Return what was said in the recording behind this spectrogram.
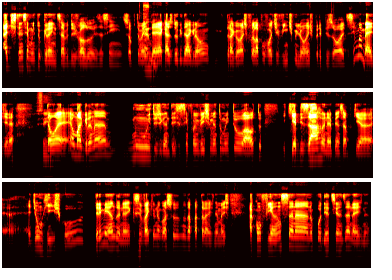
a distância é muito grande, sabe, dos valores, assim. Só pra ter uma é ideia, a Casa do Dragão, Dragão acho que foi lá por volta de 20 milhões por episódio, assim, uma média, né? Sim. Então é, é uma grana muito gigantesca, assim, foi um investimento muito alto e que é bizarro, né, pensar, porque é, é de um risco tremendo, né, que se vai que o negócio não dá para trás, né, mas a confiança na, no poder do Senhor dos Anéis, né.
